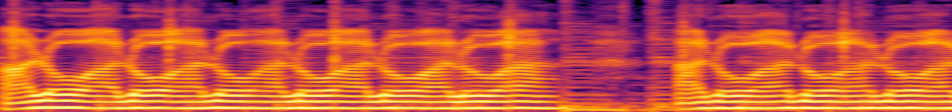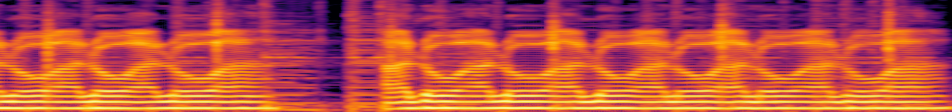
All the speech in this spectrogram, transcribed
アロアロアロアロアロアロアアロアロアロアロアロアロアアロアロアロアロアロアロアアロアロアロアロアアロアロアロアロアロアロアロアロアロアロアロアロアロア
